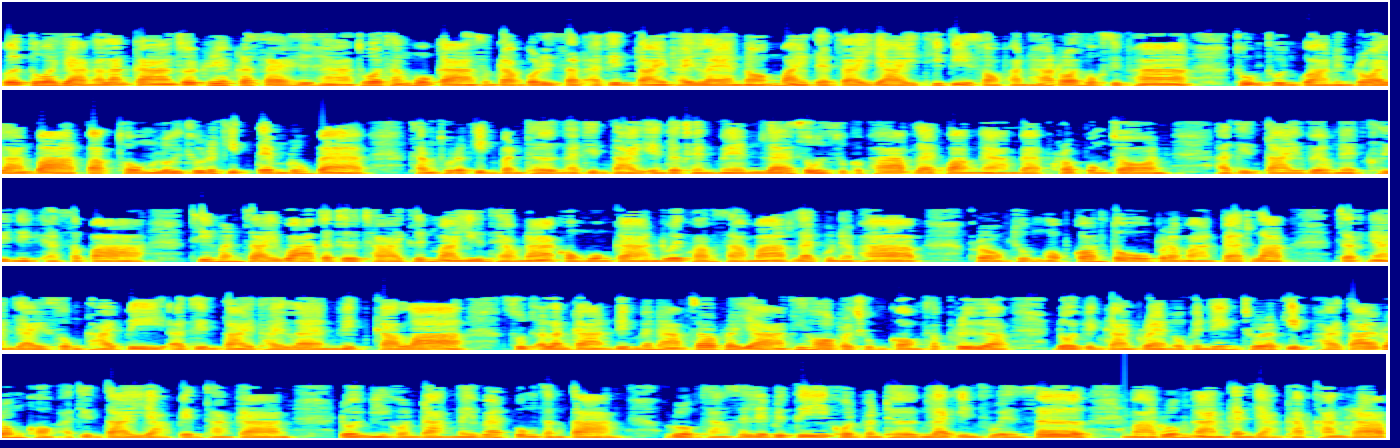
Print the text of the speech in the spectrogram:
เปิดตัวอย่างอลังการจนเรียกกระแสฮือฮาทั่วทั้งวงการสำหรับบริษัทอจินไตไทยแลนด์น้องใหม่แต่ใจใหญ่ที่ปี 2565 ทุ่มทุนกว่า 100 ล้านบาท ปักธงลุยธุรกิจเต็มรูปแบบ ทั้งธุรกิจบันเทิงอจินไตเอนเตอร์เทนเมนต์และศูนย์สุขภาพและความงามแบบครบวงจรอจินไตเวลเนสคลินิกแอนด์สปาที่มั่นใจว่าจะเฉิดฉายขึ้นมายืนแถวหน้าของวงการด้วยความสามารถและคุณภาพ พร้อมทุ่มงบก้อนโตประมาณ 8 หลัก จัดงานใหญ่ส่งท้ายปีอจินไตไทยแลนด์มิดกาล่าสุดอลังการริมแม่น้ำเจ้าพระยาที่หอประชุมกองทัพเรือ โดยเป็นการแกรนด์โอเพนนิ่งธุรกิจภายใต้ร่มของอาจินไตอย่างเป็นทางการ โดยมีคนดังในแวดวงต่างๆ รวมทั้งเซเลบริตี้คนบันเทิงและอินฟลูเอนเซอร์มาร่วมงานกันอย่างคับข้างครับ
